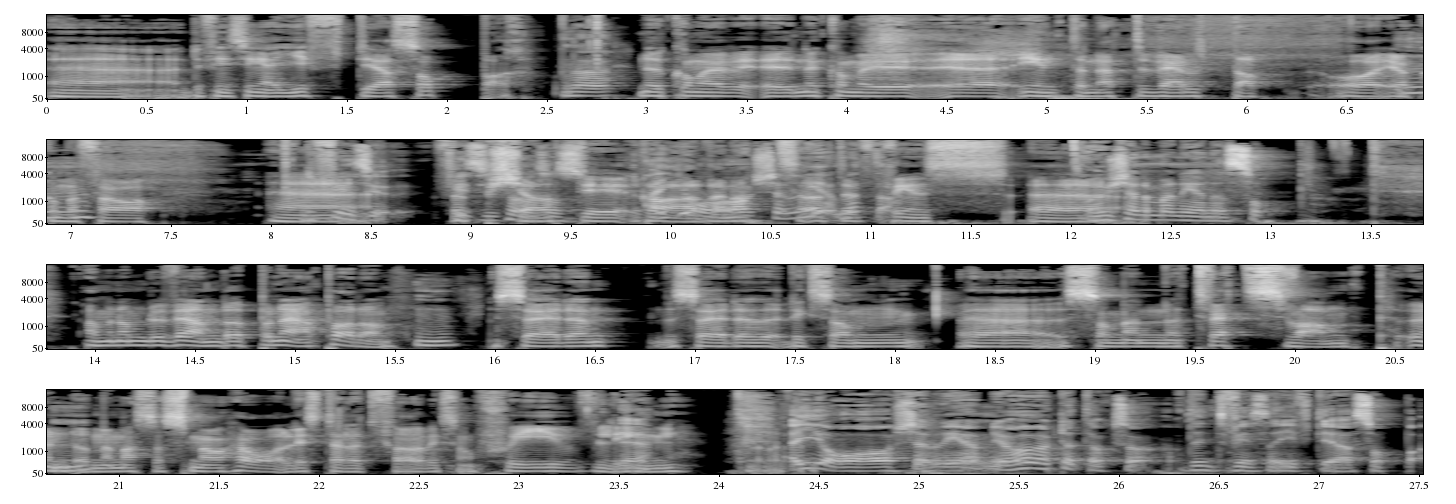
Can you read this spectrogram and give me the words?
eh, det finns inga giftiga soppar. Nej. Nu kommer, vi- nu kommer ju eh, internet välta och jag kommer få eh, Det finns ju, finns ju uppkört som... i Ja, röven. känner så att det detta. finns... Och Eh, hur känner man igen en sopp? Ja men om du vänder upp och ner på dem Mm. så, är det så är det liksom eh, som en tvättsvamp under Mm. med massa små hål istället för liksom skivling. Ja, jag känner igen, jag har hört detta också. Att det inte finns några giftiga soppar.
